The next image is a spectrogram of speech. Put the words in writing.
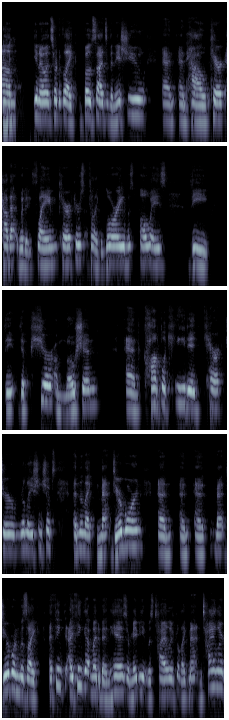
um, you know, and sort of like both sides of an issue and and how char- how that would inflame characters. I feel like Laurie was always the the the pure emotion and complicated character relationships. And then like Matt Dearborn and and and Matt Dearborn was like I think I think that might have been his or maybe it was Tyler's, but like Matt and Tyler,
